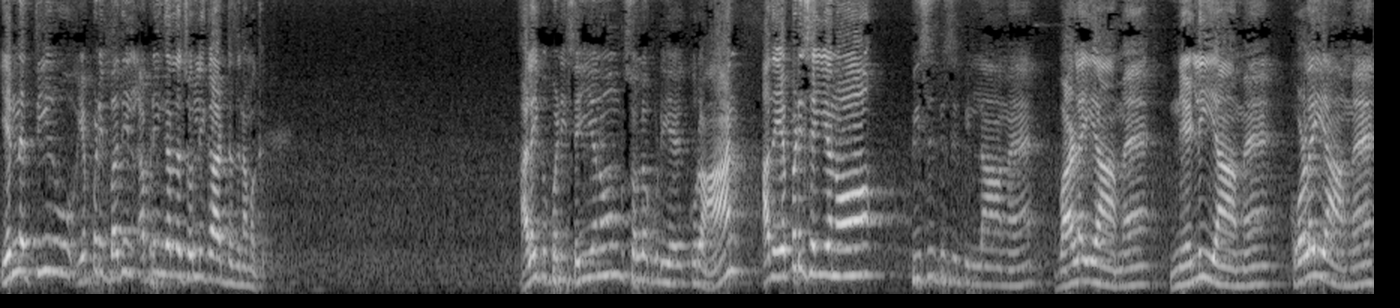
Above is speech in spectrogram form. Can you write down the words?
என்ன தீர்வு எப்படி பதில் அப்படிங்கறத சொல்லி காட்டுது நமக்கு. அழைப்பு பணி செய்யணும் சொல்லக்கூடிய குரான் அதை எப்படி செய்யணும்? பிசு பிசுப்பு இல்லாம வளையாம நெளியாம கொலையாம.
